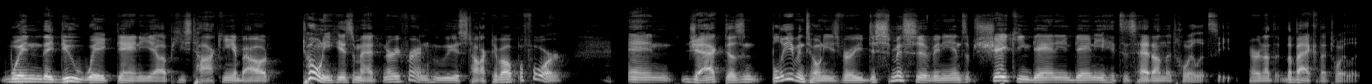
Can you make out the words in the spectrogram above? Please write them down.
When they do wake Danny up, he's talking about Tony, his imaginary friend, who he has talked about before. And Jack doesn't believe in Tony. He's very dismissive, and he ends up shaking Danny, and Danny hits his head on the toilet seat, or not the, the back of the toilet.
